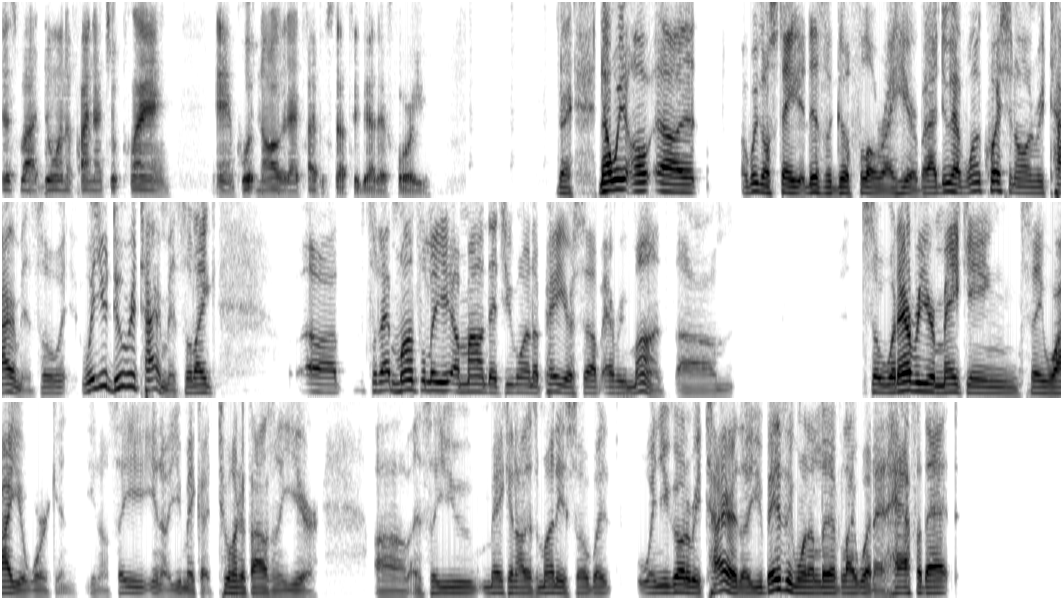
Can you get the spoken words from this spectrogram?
just by doing a financial plan and putting all of that type of stuff together for you. Right. Now we uh, uh we're gonna stay. This is a good flow right here, but I do have one question on retirement. So when you do retirement, so like uh so that monthly amount that you want to pay yourself every month, um so whatever you're making, say while you're working, you know, say you know you make a two hundred thousand a year, uh, and so you making all this money. So, but when you go to retire, though, you basically want to live like what at half of that.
